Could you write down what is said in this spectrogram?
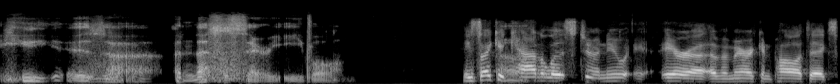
he is uh, a necessary evil. He's like a uh, catalyst to a new era of American politics.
